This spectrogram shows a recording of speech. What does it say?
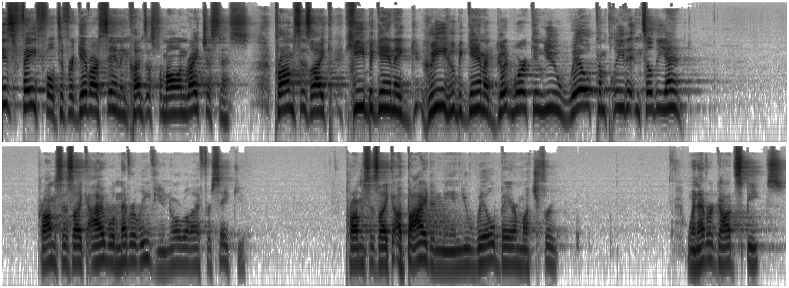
is faithful to forgive our sin and cleanse us from all unrighteousness. Promises like he began a he who began a good work in you will complete it until the end. Promises like I will never leave you nor will I forsake you. Promises like abide in me and you will bear much fruit. Whenever God speaks,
